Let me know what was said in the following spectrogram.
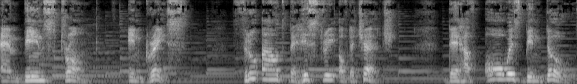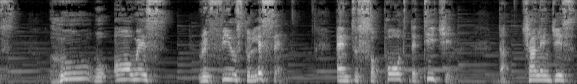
and being strong in grace. Throughout the history of the church, there have always been those who will always refuse to listen and to support the teaching that challenges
